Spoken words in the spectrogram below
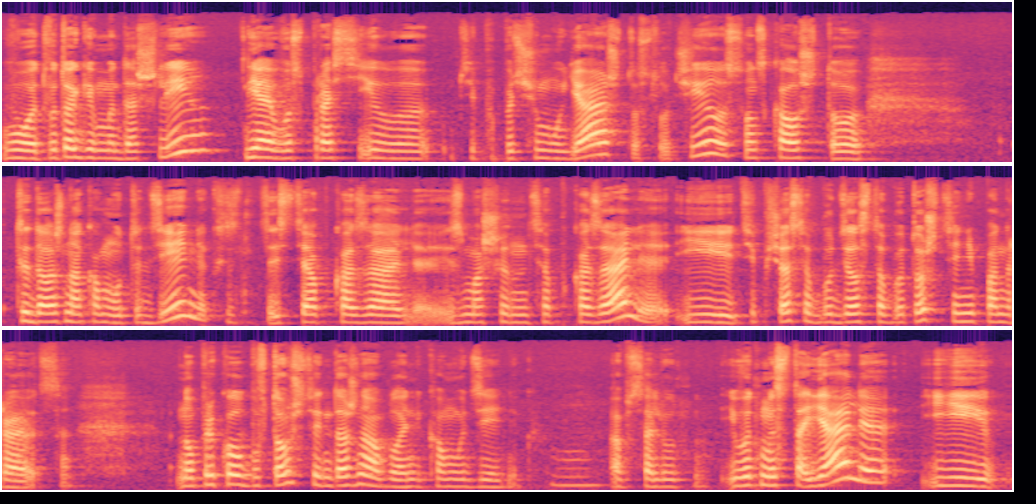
Вот, в итоге мы дошли, я его спросила, типа, почему я, что случилось. Он сказал, что ты должна кому-то денег, здесь тебя показали, из машины тебя показали, и типа сейчас я буду делать с тобой то, что тебе не понравится. Но прикол был в том, что я не должна была никому денег. Mm. Абсолютно. И вот мы стояли, и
